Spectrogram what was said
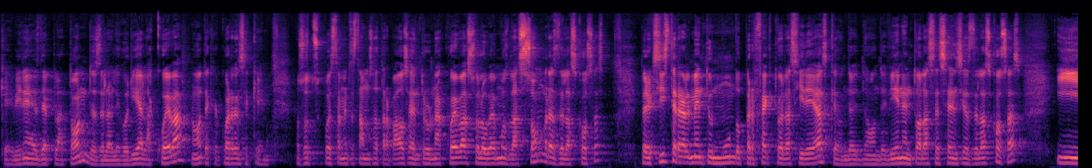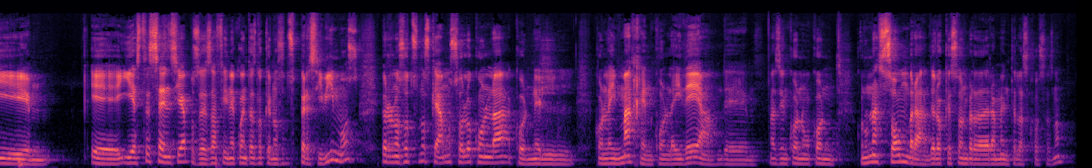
que viene desde Platón, desde la alegoría de la cueva, ¿no? de que acuérdense que nosotros supuestamente estamos atrapados dentro de una cueva, solo vemos las sombras de las cosas, pero existe realmente un mundo perfecto de las ideas, que donde, donde vienen todas las esencias de las cosas y eh, y esta esencia, pues es a fin de cuentas lo que nosotros percibimos, pero nosotros nos quedamos solo con la, con el, con la imagen, con la idea, de, más bien con, con, con una sombra de lo que son verdaderamente las cosas, ¿no?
